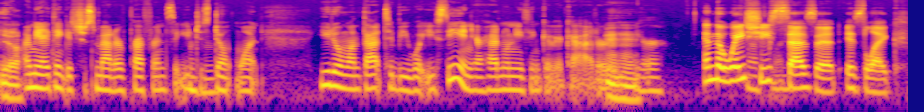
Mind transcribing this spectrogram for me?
Yeah. I mean, I think it's just a matter of preference that you just mm-hmm. don't want. You don't want that to be what you see in your head when you think of your cat or mm-hmm. your. And the way she says it is like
